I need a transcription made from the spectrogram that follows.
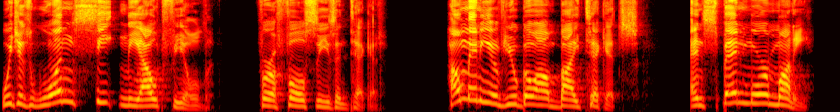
which is one seat in the outfield for a full season ticket. How many of you go out and buy tickets and spend more money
